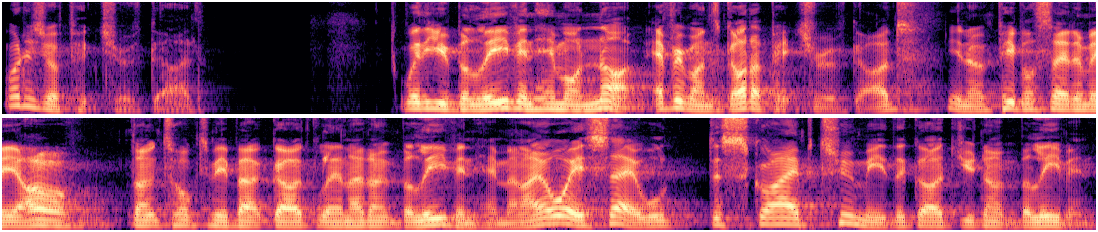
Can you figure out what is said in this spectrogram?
What is your picture of God? Whether you believe in him or not, everyone's got a picture of God. You know, people say to me, Oh, don't talk to me about God, Glenn, I don't believe in him. And I always say, Well, describe to me the God you don't believe in.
